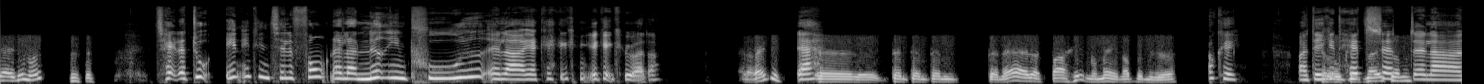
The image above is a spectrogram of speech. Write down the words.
Ja, i lige måde. Taler du ind i din telefon, eller ned i en pude, eller jeg kan ikke, jeg kan ikke høre dig? Er det rigtigt? Ja. Øh, den, den, den, den er ellers bare helt normal op ved mit øre. Okay. Og det er ikke Er et okay? Nej, headset, sådan. eller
